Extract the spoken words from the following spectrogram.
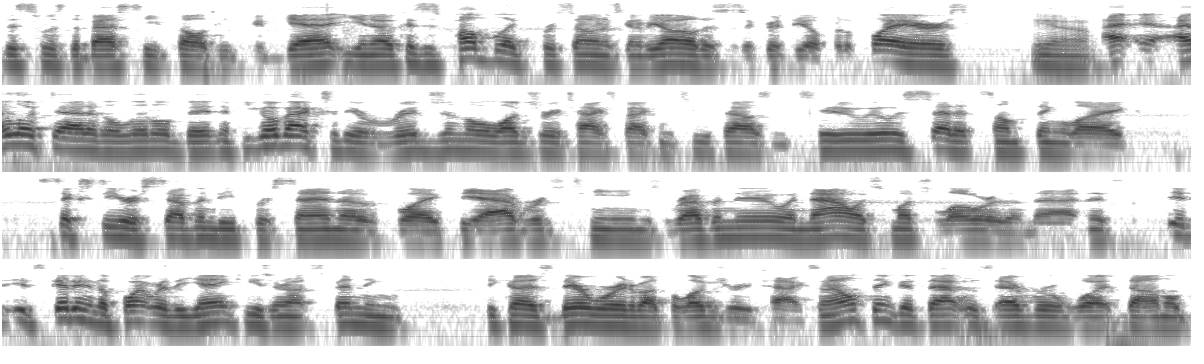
this was the best he felt he could get. You know, because his public persona is going to be, oh, this is a good deal for the players. Yeah. I, I, looked at it a little bit. And if you go back to the original luxury tax back in 2002, it was set at something like 60 or 70 percent of like the average team's revenue, and now it's much lower than that. And it's it, it's getting to the point where the Yankees are not spending because they're worried about the luxury tax. And I don't think that that was ever what Donald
